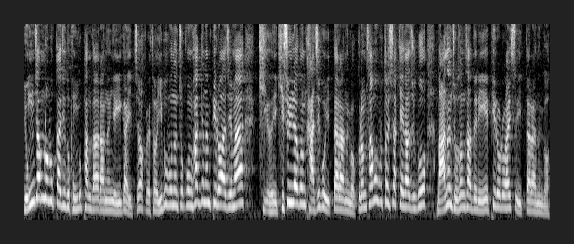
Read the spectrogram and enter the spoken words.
용접 로봇까지도 공급한다라는 얘기가 있죠. 그래서 이 부분은 조금 확인은 필요하지만 기, 기술력은 가지고 있다라는 거. 그럼 사무부터 시작해가지고 많은 조선사들이 필요로 할 수 있다라는 거.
